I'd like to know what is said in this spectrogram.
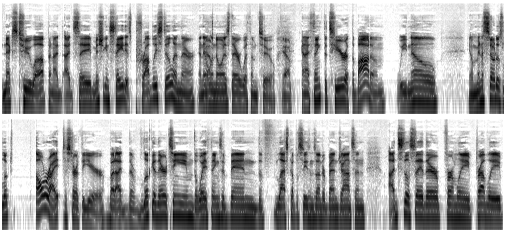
next two up, and I'd, I'd say Michigan State is probably still in there, and yeah. Illinois is there with them too. Yeah, and I think the tier at the bottom, we know, you know, Minnesota's looked all right to start the year, but I, the look of their team, the way things have been the last couple seasons under Ben Johnson, I'd still say they're firmly probably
